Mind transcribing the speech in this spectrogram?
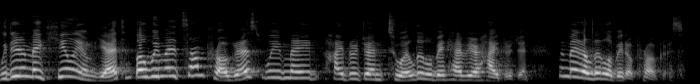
We didn't make helium yet, but we made some progress. We made hydrogen to a little bit heavier hydrogen. We made a little bit of progress.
